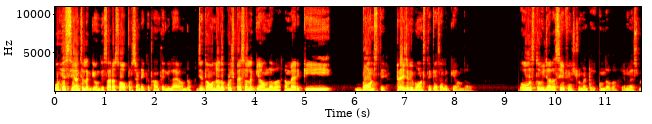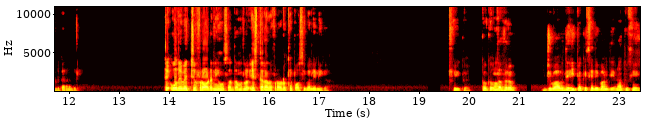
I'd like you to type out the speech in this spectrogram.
ਉਹ ਹਿੱਸਿਆਂ 'ਚ ਲੱਗੇ ਹੁੰਦੇ ਸਾਰਾ 100% ਇੱਕ ਥਾਂ ਤੇ ਨਹੀਂ ਲਾਇਆ ਹੁੰਦਾ। ਜਿੱਦਾਂ ਉਹਨਾਂ ਦਾ ਕੁਝ ਪੈਸਾ ਲੱਗਿਆ ਹੁੰਦਾ ਵਾ ਅਮਰੀਕੀ ਬੌਂਡਸ ਤੇ ਟ੍ਰੈਜਰੀ ਬੌਂਡਸ ਤੇ ਪੈਸਾ ਲੱਗਿਆ ਹੁੰਦਾ ਵਾ। ਉਹ ਇਸ ਤੋਂ ਵੀ ਜ਼ਿਆਦਾ ਸੇਫ ਇਨਸਟਰੂਮੈਂਟ ਹੁੰਦਾ ਵਾ ਇਨਵੈਸਟਮੈਂਟ ਕਰਨ ਦੇ ਲਈ। ਤੇ ਉਹਦੇ ਵਿੱਚ ਫਰਾਡ ਨਹੀਂ ਹੋ ਸਕਦਾ ਮਤਲਬ ਇਸ ਤਰ੍ਹਾਂ ਦਾ ਫਰਾਡ ਉੱਥੇ ਪੋਸੀਬਲ ਹੀ ਨਹੀਂਗਾ ਠੀਕ ਹੈ। ਕਿਉਂਕਿ ਉਹ ਤਾਂ ਫਿਰ ਜਵਾਬਦੇਹੀ ਤਾਂ ਕਿਸੇ ਦੀ ਬਣਦੀ ਹੈ ਨਾ ਤੁਸੀਂ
